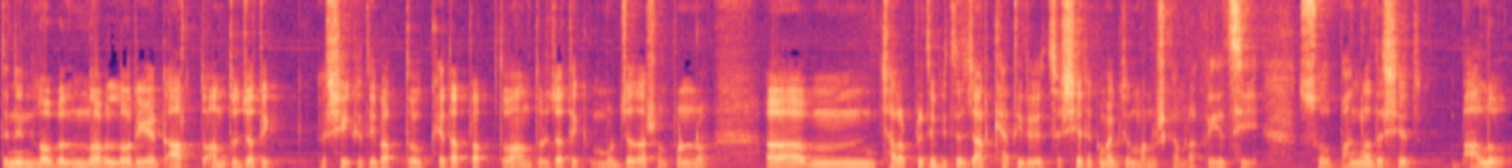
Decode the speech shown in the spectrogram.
তিনি নোবেল নোবেল লরিয়েট আন্তর্জাতিক স্বীকৃতিপ্রাপ্ত, খেতাবপ্রাপ্ত, আন্তর্জাতিক মর্যাদা সম্পন্ন সারা পৃথিবীতে যার খ্যাতি রয়েছে, সেরকম একজন মানুষকে আমরা পেয়েছি। সো বাংলাদেশের ভালো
